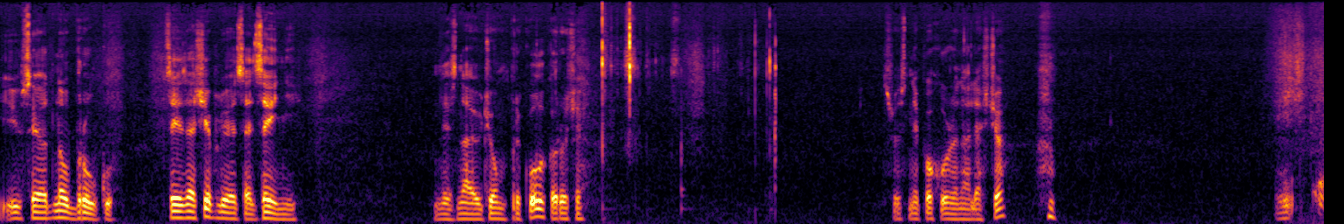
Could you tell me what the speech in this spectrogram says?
і все одно в бровку. Цей зачеплюється, цей ні. Не знаю в чому прикол, коротше. Щось не похоже на ляща. О,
